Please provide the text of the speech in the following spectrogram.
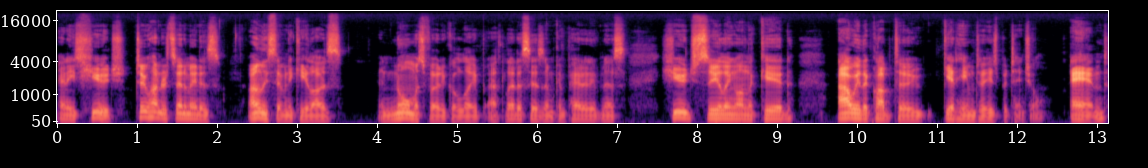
and he's huge 200 centimeters, only 70 kilos, enormous vertical leap, athleticism, competitiveness, huge ceiling on the kid. Are we the club to get him to his potential? And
